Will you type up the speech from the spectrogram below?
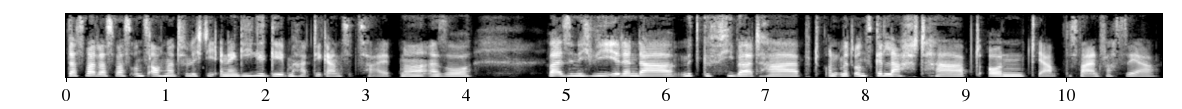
das war das, was uns auch natürlich die Energie gegeben hat die ganze Zeit. Ne? Also weiß ich nicht, wie ihr denn da mitgefiebert habt und mit uns gelacht habt. Und ja, das war einfach sehr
